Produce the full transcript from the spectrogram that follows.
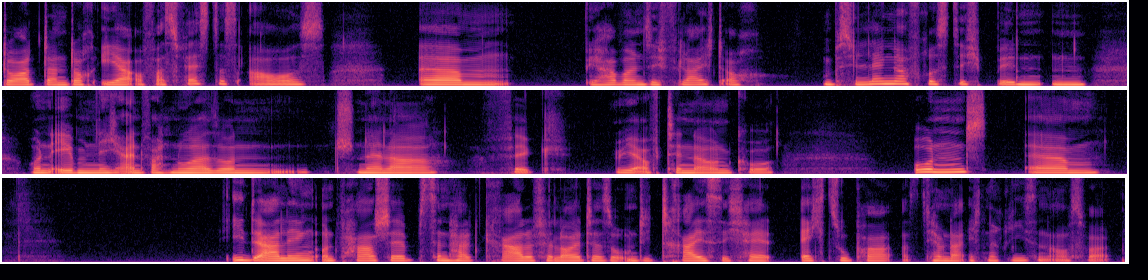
dort dann doch eher auf was Festes aus. Ähm, ja, wollen sich vielleicht auch ein bisschen längerfristig binden und eben nicht einfach nur so ein schneller Fick wie auf Tinder und Co. Und ähm, E-Darling und Parship sind halt gerade für Leute so um die 30 halt echt super. Also die haben da echt eine Riesenauswahl.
